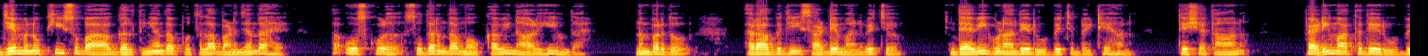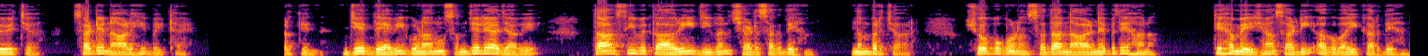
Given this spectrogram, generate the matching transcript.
ਜੇ ਮਨੁੱਖੀ ਸੁਭਾਅ ਗਲਤੀਆਂ ਦਾ ਪੁਤਲਾ ਬਣ ਜਾਂਦਾ ਹੈ, ਤਾਂ ਉਸ ਕੋਲ ਸੁਧਰਨ ਦਾ ਮੌਕਾ ਵੀ ਨਾਲ ਹੀ ਹੁੰਦਾ ਹੈ। ਨੰਬਰ 2 ਰੱਬ ਜੀ ਸਾਡੇ ਮਨ ਵਿੱਚ ਦੈਵੀ ਗੁਣਾਂ ਦੇ ਰੂਪ ਵਿੱਚ ਬੈਠੇ ਹਨ ਤੇ ਸ਼ੈਤਾਨ ਭੈੜੀ ਮੱਤ ਦੇ ਰੂਪ ਵਿੱਚ ਸਾਡੇ ਨਾਲ ਹੀ ਬੈਠਾ ਹੈ। ਨੰਬਰ ਤਿੰਨ, ਜੇ ਦੈਵੀ ਗੁਣਾਂ ਨੂੰ ਸਮਝ ਲਿਆ ਜਾਵੇ, ਤਾਂ ਅਸੀਂ ਵਿਕਾਰੀ ਜੀਵਨ ਛੱਡ ਸਕਦੇ ਹਾਂ। ਨੰਬਰ 4 ਸ਼ੁਭ ਗੁਣ ਸਦਾ ਨਾਲ ਨਿਭਦੇ ਹਨ ਤੇ ਹਮੇਸ਼ਾ ਸਾਡੀ ਅਗਵਾਈ ਕਰਦੇ ਹਨ।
